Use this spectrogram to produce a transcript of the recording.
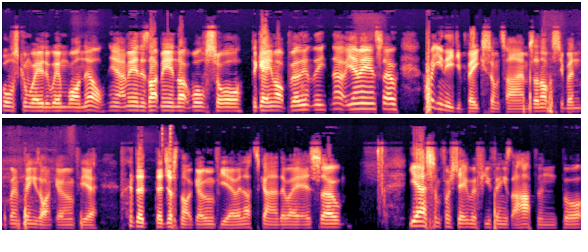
Wolves come away to win 1 0. You know what I mean? Does that mean that Wolves saw the game out brilliantly? No, you know what I mean? So I think you need your breaks sometimes, and obviously when, when things aren't going for you, they're, they're just not going for you, and that's kind of the way it is. So, yes, I'm frustrated with a few things that happened, but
